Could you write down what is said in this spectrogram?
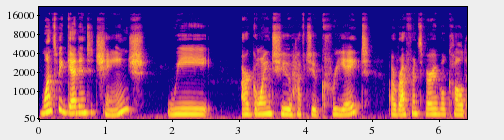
once we get into change, we are going to have to create a reference variable called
